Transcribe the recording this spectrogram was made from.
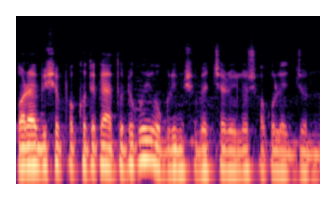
পড়ার বিষয় পক্ষ থেকে এতটুকুই। অগ্রিম শুভেচ্ছা রইল সকলের জন্য।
